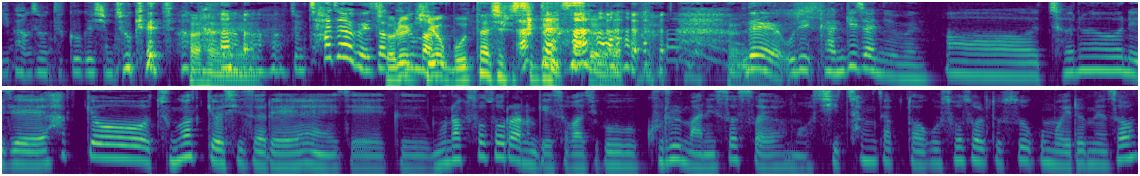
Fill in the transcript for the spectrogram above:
이 방송 듣고 계시면 좋겠다. 아, 네. 좀 찾아뵈서 저를 그 기억 못 하실 수도 있어요. 네, 우리 강 기자님은 어, 저는 이제 학교 중학교 시설에 이제 그 문학 소설하는 게 있어 가지고 글을 많이 썼어요. 뭐 시 창작도 하고 소설도 쓰고 뭐 이러면서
